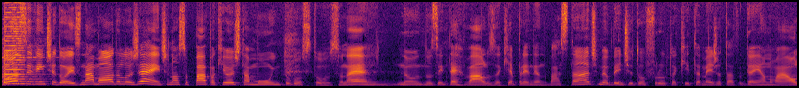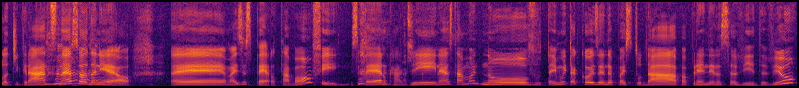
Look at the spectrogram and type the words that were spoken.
1222 na módulo. Gente, nosso papo aqui hoje está muito gostoso, né? No- nos intervalos aqui, aprendendo bastante. Meu bendito fruto aqui também já está ganhando uma aula de grátis, né, senhor Daniel? É, mas espera, tá bom, filho? Espera um cadinho, né? Você tá muito novo, tem muita coisa ainda para estudar, para aprender nessa vida, viu?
